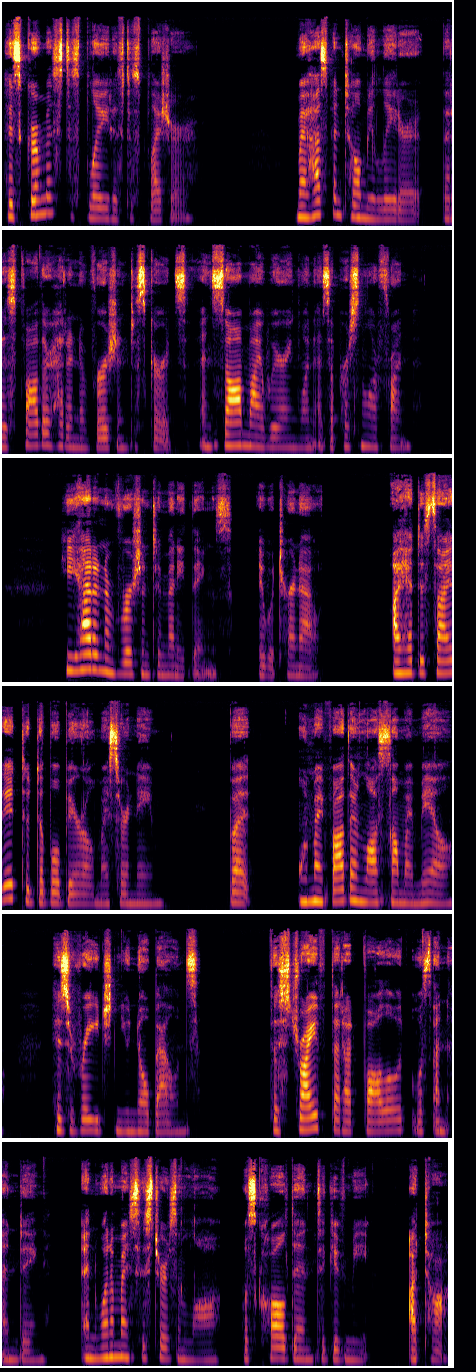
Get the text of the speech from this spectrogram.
His grimace displayed his displeasure. My husband told me later that his father had an aversion to skirts and saw my wearing one as a personal affront. He had an aversion to many things, it would turn out. I had decided to double barrel my surname, but when my father in law saw my mail, his rage knew no bounds. The strife that had followed was unending, and one of my sisters in law was called in to give me a talk.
